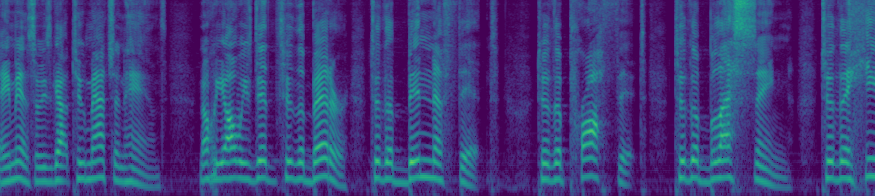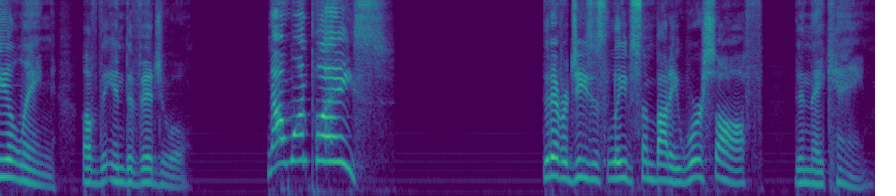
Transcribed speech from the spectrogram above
Amen. So he's got two matching hands. No, he always did to the better, to the benefit to the profit, to the blessing, to the healing of the individual. Not one place did ever Jesus leave somebody worse off than they came.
